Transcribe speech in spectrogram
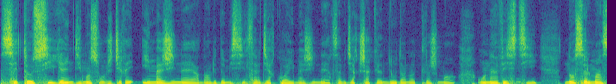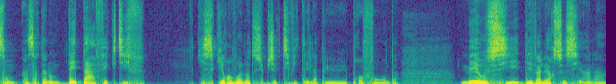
c'est aussi, il y a une dimension que je dirais imaginaire dans le domicile. Ça veut dire quoi imaginaire? Ça veut dire que chacun de nous, dans notre logement, on investit non seulement un, certain nombre d'états affectifs, qui, qui renvoie à notre subjectivité la plus profonde, mais aussi des valeurs sociales. Hein.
